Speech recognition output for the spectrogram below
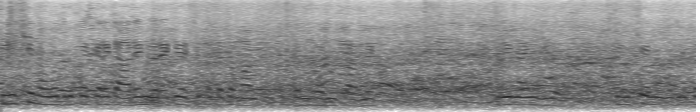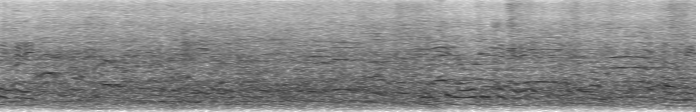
तीनशे नव्वद रुपये कॅरेट आर एन व्हरायटी अशा प्रकारचा माल पोहोचू पंधरा कार्लेट थ्री नाईन झिरो तीनशे नव्वद रुपये कॅरेट. तीनशे नव्वद रुपये कॅरेट अशा प्रकारचा माल पोहोचू कार्लेट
